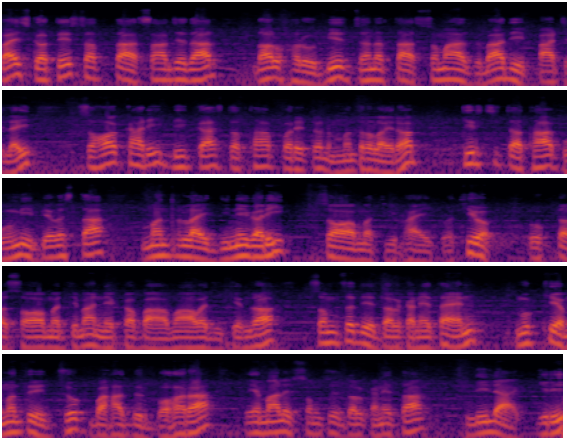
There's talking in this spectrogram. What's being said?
बाइस गते सत्ता साझेदार दलहरूबीच जनता समाजवादी पार्टीलाई सहकारी विकास तथा पर्यटन मन्त्रालय र कृषि तथा भूमि व्यवस्था मन्त्रालय दिने गरी सहमति भएको थियो। उक्त सहमतिमा नेकपा माओवादी केन्द्र संसदीय दलका नेता एन मुख्यमन्त्री जोक बहादुर बोहरा एमाले संसदीय दलका नेता लीला गिरी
